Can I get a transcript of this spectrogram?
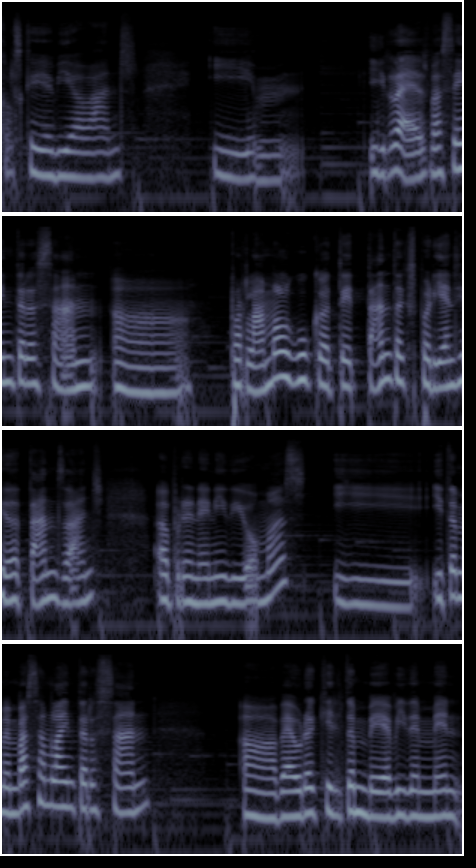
que els que hi havia abans. I, i res, va ser interessant eh, parlar amb algú que té tanta experiència de tants anys aprenent idiomes i, i també em va semblar interessant uh, veure que ell també, evidentment,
